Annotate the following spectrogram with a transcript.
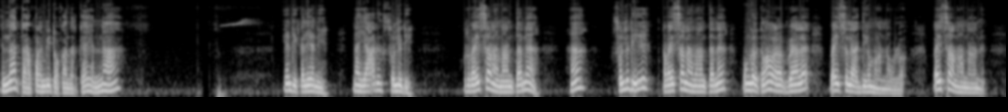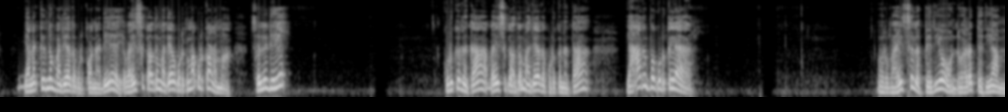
என்னத்தா புலம்பிட்டு உட்காந்துருக்கேன் என்ன? ஏண்டி கல்யாணி நான் யாரு? சொல்லுடி. ஒரு வயசான நான் தானே? ஆ? சொல்லுடி நான் வயசான நான் தானே? உங்களுக்கும் வேலை வயசில் அதிகமானவளோ. வயசான நான். எனக்கு இன்னும் மரியாதை கொடுக்கணாடி வயசுக்காவது மரியாதை கொடுக்கணுமா? கொடுக்கணுமா? சொல்லுடி. கொடுக்கணுக்கா வயசுக்காவது மரியாதை கொடுக்கணுக்கா யாரும் இப்போ கொடுக்கல? ஒரு வயசுல பெரிய ஒன்று வர தெரியாம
